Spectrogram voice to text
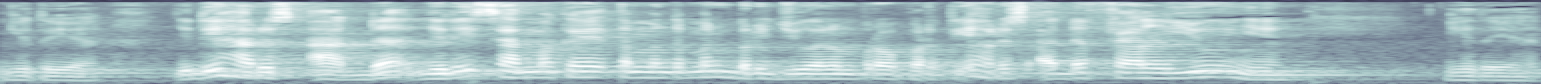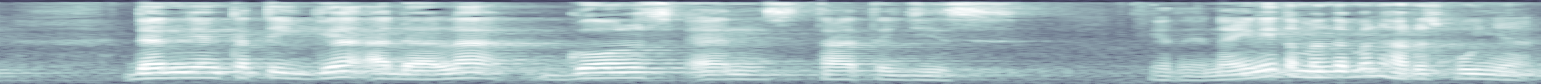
Gitu ya. Jadi harus ada jadi sama kayak teman-teman berjualan properti harus ada value-nya. Gitu ya. Dan yang ketiga adalah goals and strategies. Gitu nah ini teman-teman harus punya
